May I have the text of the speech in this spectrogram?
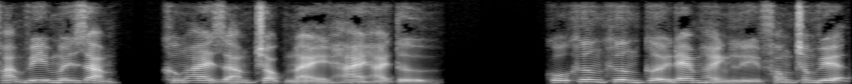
phạm vi mới dặm, không ai dám chọc này hai hải tử. Cố Khương Khương cười đem hành lý phóng trong viện,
